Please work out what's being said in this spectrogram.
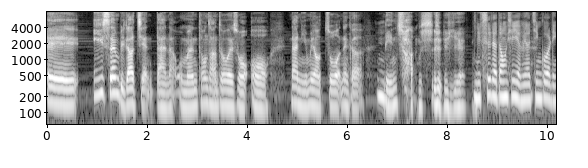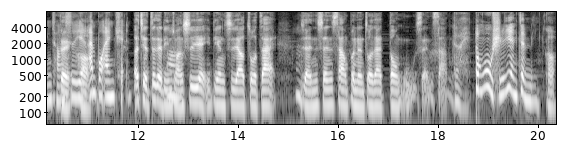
诶，医生比较简单啊。我们通常都会说：“哦，那你有没有做那个临床试验？你吃的东西有没有经过临床试验？安不安全？而且这个临床试验一定是要做在。”人身上不能做在动物身上，对，动物实验证明。哦，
